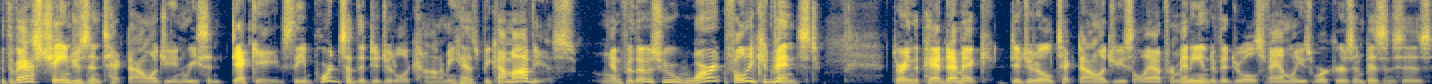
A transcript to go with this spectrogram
With the vast changes in technology in recent decades, the importance of the digital economy has become obvious. And for those who weren't fully convinced, during the pandemic, digital technologies allowed for many individuals, families, workers, and businesses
